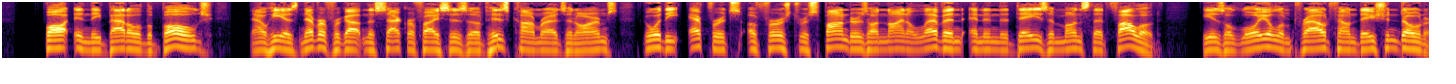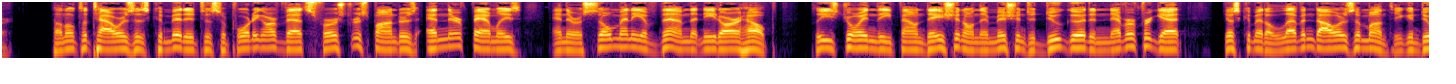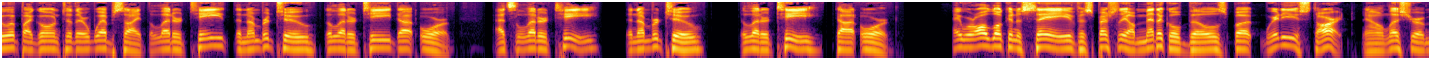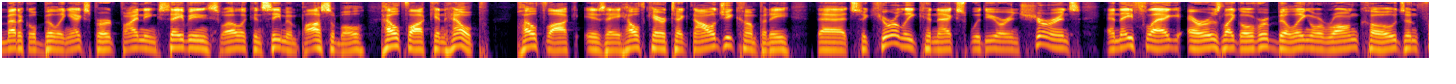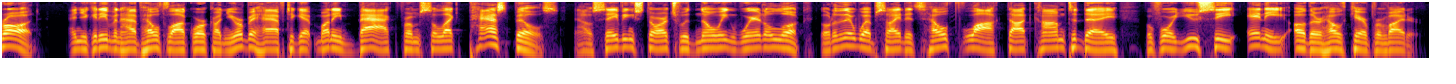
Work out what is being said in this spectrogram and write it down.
fought in the Battle of the Bulge. Now, he has never forgotten the sacrifices of his comrades in arms, nor the efforts of first responders on 9 11 and in the days and months that followed. He is a loyal and proud foundation donor. Tunnel to Towers is committed to supporting our vets, first responders, and their families, and there are so many of them that need our help. Please join the foundation on their mission to do good and never forget. Just commit $11 a month. You can do it by going to their website, the letter T, the number two, the letter T dot org. That's the letter T, the number two, the letter T dot org. Hey, we're all looking to save, especially on medical bills, but where do you start? Now, unless you're a medical billing expert, finding savings, well, it can seem impossible. HealthLock can help. HealthLock is a healthcare technology company that securely connects with your insurance and they flag errors like overbilling or wrong codes and fraud. And you can even have HealthLock work on your behalf to get money back from select past bills. Now, saving starts with knowing where to look. Go to their website, it's healthlock.com today before you see any other healthcare provider.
